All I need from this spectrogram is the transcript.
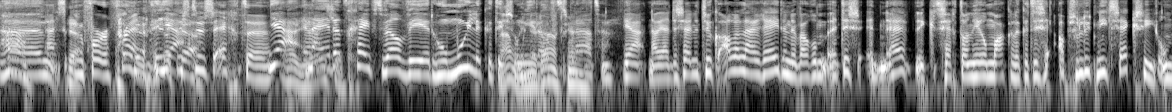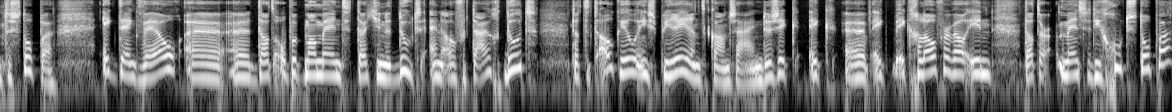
Ah, asking ja. for a friend. Ja. Dat is dus echt... Uh, ja, oh, nou dat geeft wel weer hoe moeilijk het is nou, om hierover te ja. praten. Ja, nou ja, er zijn natuurlijk allerlei redenen waarom... Het is, hè, ik zeg dan heel makkelijk, het is absoluut niet sexy om te stoppen. Ik denk wel uh, uh, dat op het moment dat je het doet en overtuigd doet, dat het ook heel inspirerend kan zijn. Dus ik, ik, uh, ik, ik geloof er wel in dat er mensen die goed stoppen.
